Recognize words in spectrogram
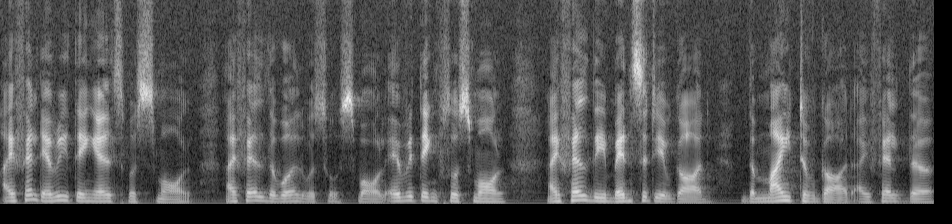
I felt everything else was small. I felt the world was so small, everything so small. I felt the immensity of God, the might of God. I felt the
